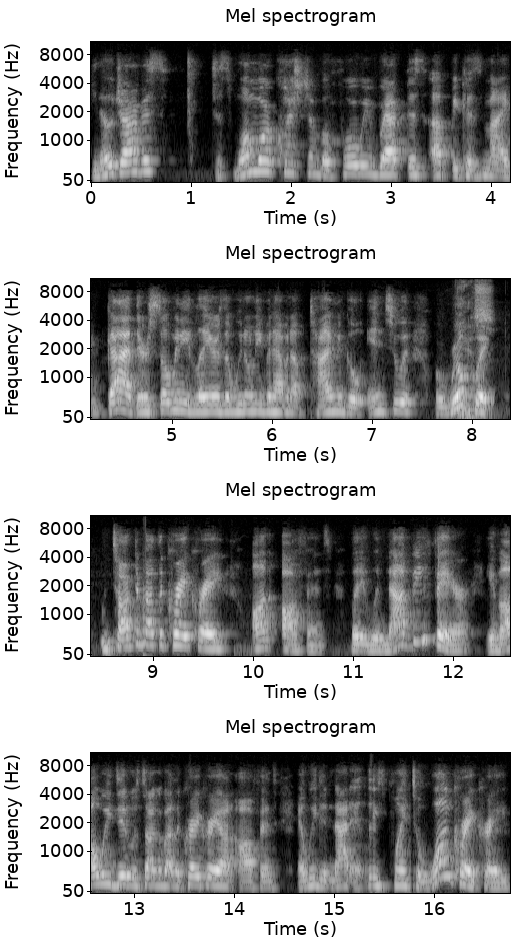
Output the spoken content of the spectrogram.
you know, Jarvis, just one more question before we wrap this up because my God, there's so many layers that we don't even have enough time to go into it. But real yes. quick, we talked about the cray cray on offense, but it would not be fair if all we did was talk about the cray cray on offense and we did not at least point to one cray cray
